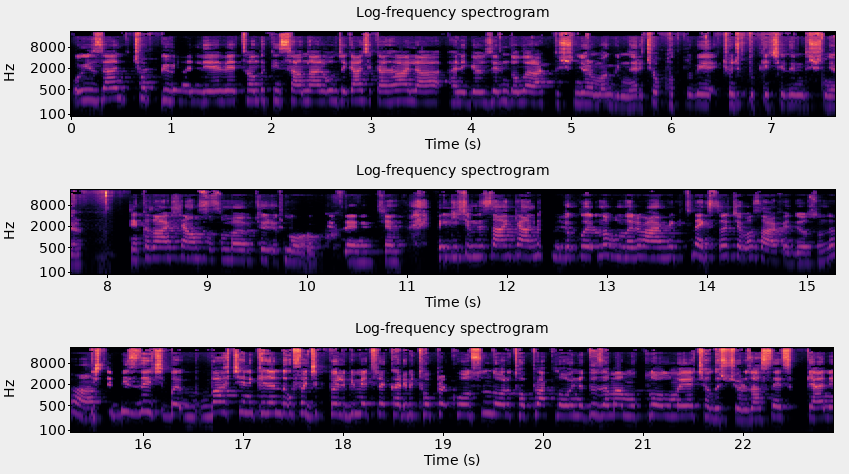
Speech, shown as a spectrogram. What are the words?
O yüzden çok güvenli ve tanıdık insanlar olunca gerçekten hala hani gözlerim dolarak düşünüyorum o günleri. Çok mutlu bir çocukluk geçirdiğimi düşünüyorum. Ne kadar şanslısın böyle bir çocuk senin için. Peki şimdi sen kendi çocuklarına bunları vermek için ekstra çaba sarf ediyorsun değil mi? İşte biz de hiç bahçenin kenarında ufacık böyle bir metrekare bir toprak olsun da orada toprakla oynadığı zaman mutlu olmaya çalışıyoruz. Aslında es, yani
